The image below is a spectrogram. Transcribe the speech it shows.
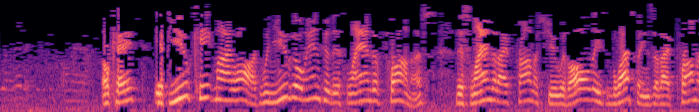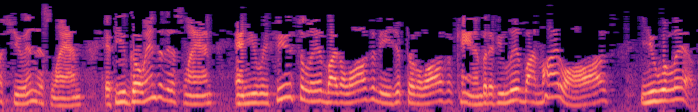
You'll live it if you keep all my laws. Okay? If you keep my laws, when you go into this land of promise, this land that I've promised you with all these blessings that I've promised you in this land, if you go into this land and you refuse to live by the laws of Egypt or the laws of Canaan, but if you live by my laws, you will live.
